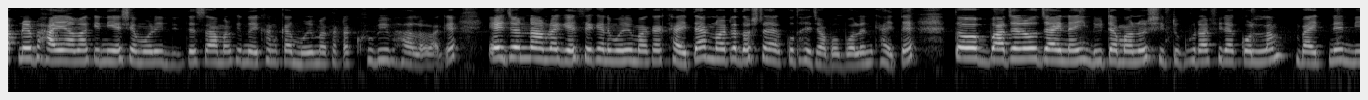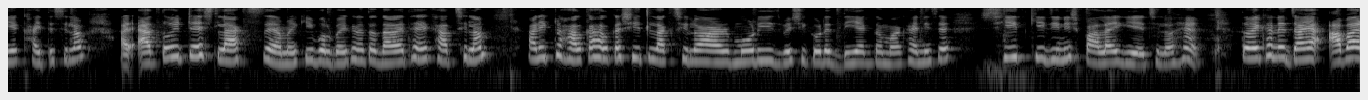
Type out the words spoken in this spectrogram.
আপনার ভাই আমাকে নিয়ে এসে মুড়ি দিতেছে। আমার কিন্তু এখানকার মুড়ি মাখাটা খুবই ভালো লাগে। এই জন্য আমরা গেছি এখানে মুড়ি মাখা খাইতে। আর নয়টা দশটা আর কোথায় যাব বলেন খাইতে? তো বাজারেও যাই নাই। দুইটা মানুষ একটু ঘোরাফেরা করলাম, বাইক নিয়ে খাইতেছিলাম। আর এতই টেস্ট লাগছে, আমার কি বলব? এখানে তো দাঁড়ায় থেকে খাচ্ছিলাম। আর একটু হালকা হালকা শীত লাগছিল আর মরিচ বেশি করে দিয়ে একদম মাখায় নিছে। শীত কি জিনিস পালাই গিয়েছিল হ্যাঁ? তো এখানে যাই আবার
